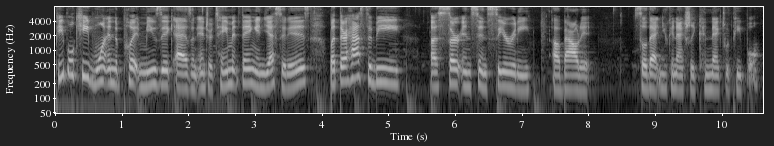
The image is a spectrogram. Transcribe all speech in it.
People keep wanting to put music as an entertainment thing, and yes, it is, but there has to be a certain sincerity about it so that you can actually connect with people.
